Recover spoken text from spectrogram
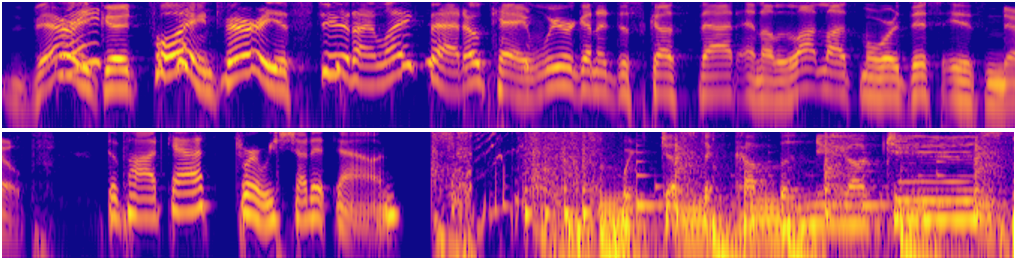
Very right? good point. Very astute. I like that. Okay, we're going to discuss that and a lot, lot more. This is Nope. The podcast where we shut it down. We're just a couple of New York Jews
